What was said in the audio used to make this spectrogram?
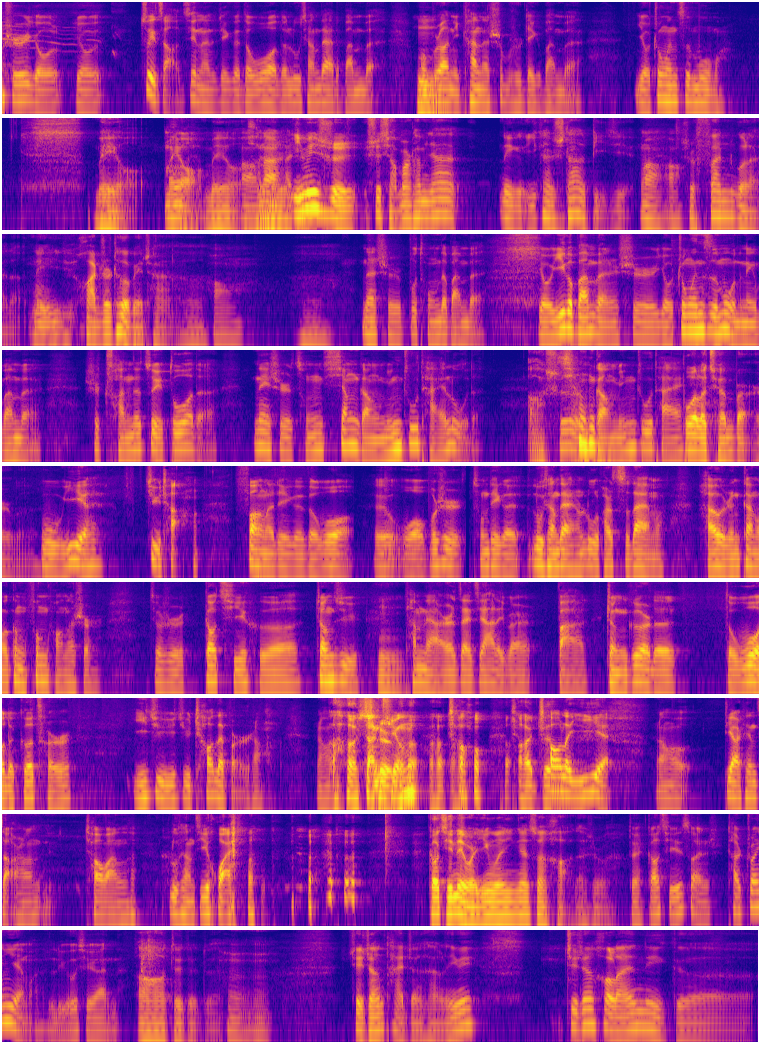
当时有有最早进来的这个 The Wall 的录像带的版本，我不知道你看的是不是这个版本，有中文字幕吗？没有，没有没有啊那因为是是小帽他们家那个，一看是他的笔记，啊啊是翻过来的，那画质特别差啊。哦，嗯那是不同的版本，有一个版本是有中文字幕的那个版本，是传的最多的，那是从香港明珠台录的，啊，是香港明珠台播了全本儿是吧？午夜剧场放了这个 The Wall。呃，我不是从这个录像带上录了盘磁带吗？还有人干过更疯狂的事儿，就是高旗和张炬，嗯，他们俩人在家里边把整个的 The Wall 的歌词儿一句一句抄在本儿上，然后暂停吗 抄啊，抄了一夜，然后第二天早上抄完了，录像机坏了。高旗那会儿英文应该算好的是吧？对，高旗算是他专业嘛，旅游学院的。哦，对对对，嗯嗯这张太震撼了，因为这张后来那个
